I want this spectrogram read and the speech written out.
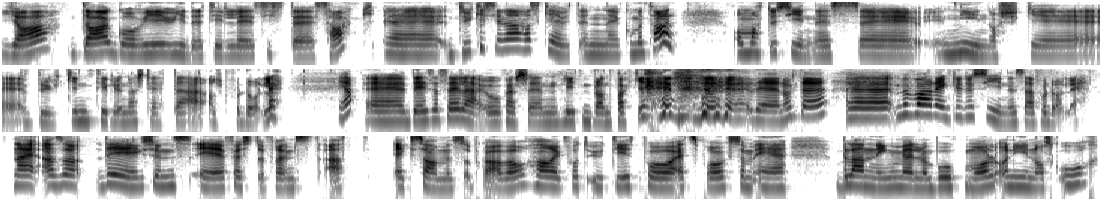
Ja, da går vi videre til eh, siste sak. Eh, du Kristina har skrevet en eh, kommentar om at du synes nynorskbruken til universitetet er altfor dårlig. Ja. det i seg selv er jo kanskje en liten brannpakke. det er nok det. men hva er det egentlig du synes er for dårlig? Nei, altså det jeg synes er først og fremst at eksamensoppgaver har jeg fått utgitt på et språk som er blanding mellom bokmål og nynorsk ord.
